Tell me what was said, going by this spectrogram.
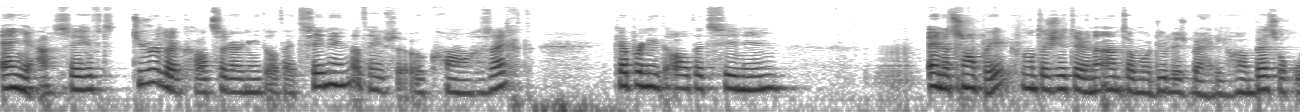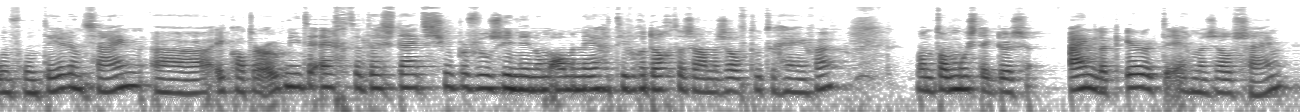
En ja, ze heeft, tuurlijk had ze daar niet altijd zin in. Dat heeft ze ook gewoon gezegd. Ik heb er niet altijd zin in. En dat snap ik, want er zitten een aantal modules bij die gewoon best wel confronterend zijn. Uh, ik had er ook niet echt destijds super veel zin in om al mijn negatieve gedachten aan mezelf toe te geven. Want dan moest ik dus eindelijk eerlijk tegen mezelf zijn.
